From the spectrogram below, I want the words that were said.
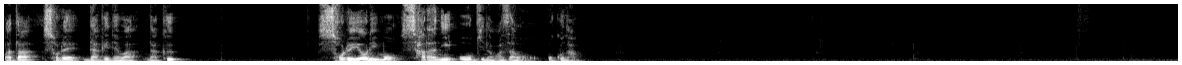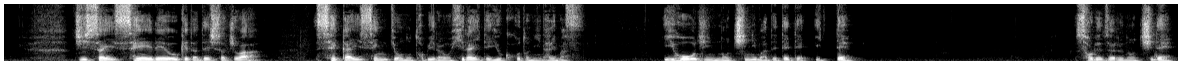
また、それだけではなく、それよりもさらに大きな技を行う。実際聖霊を受けた弟子たちは世界宣教の扉を開いていくことになります。違法人の地にまで出て行って、それぞれの地で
